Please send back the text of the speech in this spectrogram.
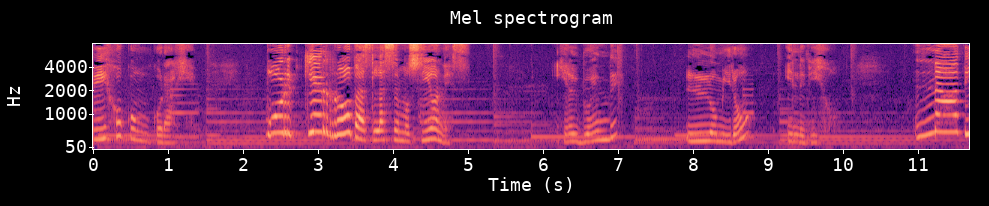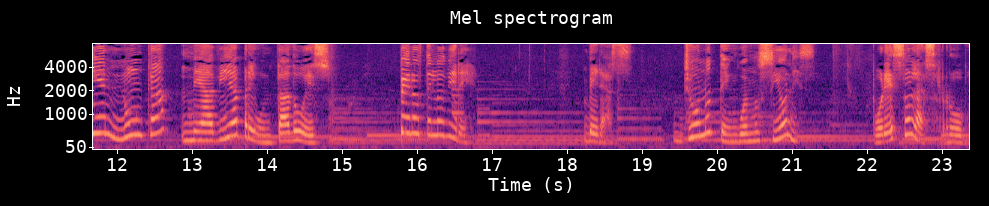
dijo con coraje, ¿por qué robas las emociones? Y el duende lo miró y le dijo, nadie nunca me había preguntado eso, pero te lo diré. Verás, yo no tengo emociones, por eso las robo.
